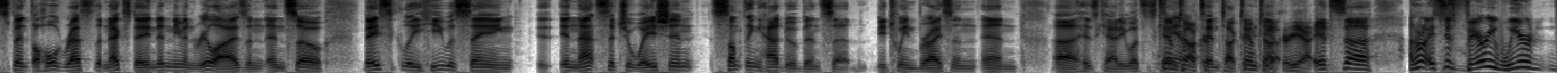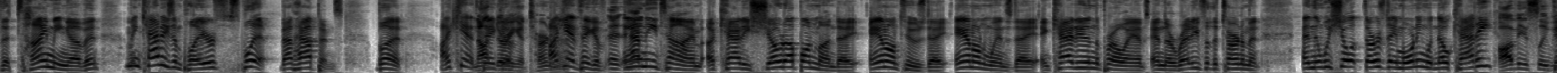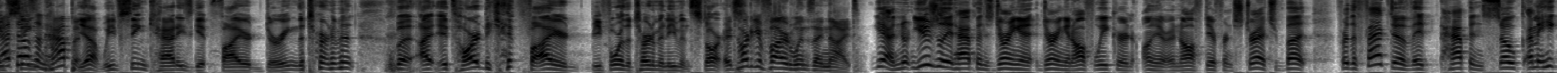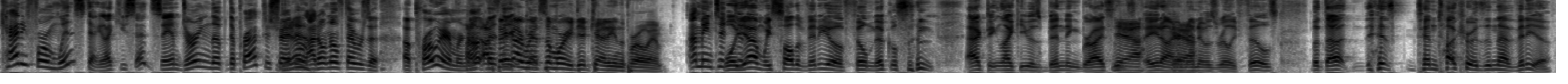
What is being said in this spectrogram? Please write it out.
spent the whole rest of the next day and didn't even realize and and so basically he was saying in that situation something had to have been said between Bryson and uh, his caddy what's his Tim name? Tucker. Tim Tucker Tim yeah. Tucker. Yeah. It's uh I don't know, it's just very weird the timing of it. I mean, caddies and players split. That happens. But I can't Not think during of, a tournament. I can't think of It hap- any time a caddy showed up on Monday and on Tuesday and on Wednesday and caddied in the pro ams and they're ready for the tournament and then we show up Thursday morning with no caddy. Obviously, we've that seen- doesn't happen. Yeah, we've seen caddies get fired during the tournament, but I, it's hard to get fired before the tournament even starts. It's hard to get fired Wednesday night. Yeah, no, usually it happens during a during an off week or an, or an off different stretch. But for the fact of it happens so, I mean, he caddied for him Wednesday, like you said, Sam, during the, the practice round. Yeah. I don't know if there was a, a pro am or not. I, I but think they- I read somewhere he did caddy in the pro am. I mean, to, Well, to- yeah, and we saw the video of Phil Mickelson acting like he was bending Bryson's Yeah, eight iron, yeah. and it was really Phil's. But that his Tim Tucker was in that video.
